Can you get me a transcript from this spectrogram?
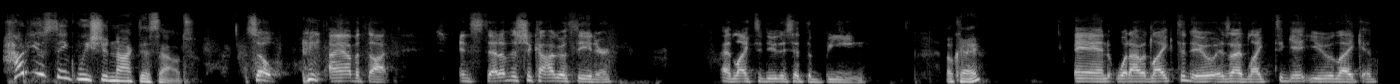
how do you think we should knock this out? So I have a thought. Instead of the Chicago Theater, I'd like to do this at the Bean. Okay. And what I would like to do is I'd like to get you like a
